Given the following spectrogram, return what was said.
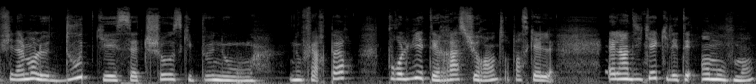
finalement, le doute, qui est cette chose qui peut nous, nous faire peur, pour lui était rassurante parce qu'elle elle indiquait qu'il était en mouvement,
